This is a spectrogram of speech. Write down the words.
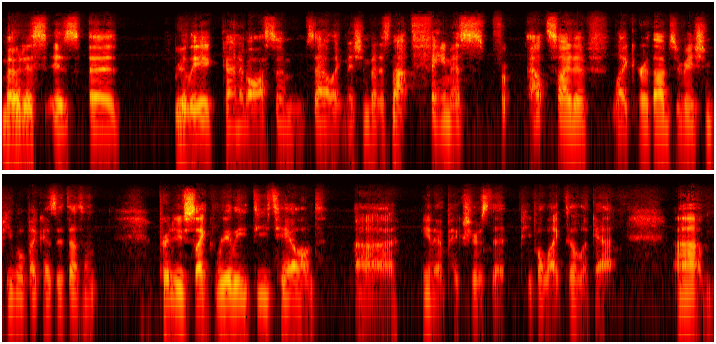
MODIS is a really kind of awesome satellite mission, but it's not famous outside of like Earth observation people because it doesn't produce like really detailed, uh, you know, pictures that people like to look at. Um,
